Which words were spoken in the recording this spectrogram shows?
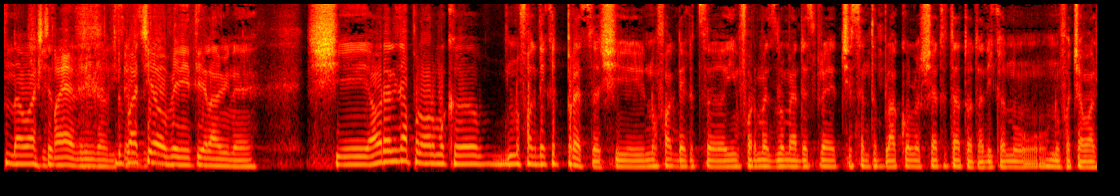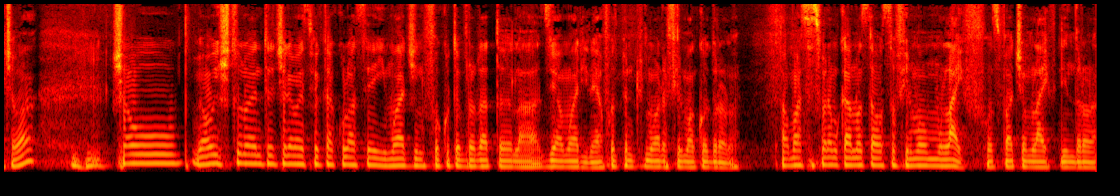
n-am după așteptat. aia a venit ofițerul? După aceea au venit ei la mine. Și au realizat până la urmă că nu fac decât presă și nu fac decât să informez lumea despre ce se întâmplă acolo și atâta tot. Adică nu, nu făceam altceva. Uh-huh. Și au, au ieșit una dintre cele mai spectaculoase imagini făcute vreodată la Ziua Marinei. A fost pentru prima oară filmat cu o dronă. Acum să sperăm că anul ăsta o să filmăm live. O să facem live din drona.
